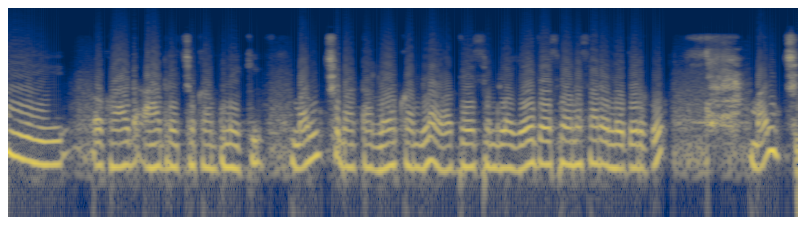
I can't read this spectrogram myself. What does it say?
ఈ ఒక ఆర్డర్ ఆర్డర్ ఇచ్చే కంపెనీకి మంచి బట్ట లోకంలో దేశంలో ఏ దేశమైనా సరే నువ్వు తిరుగు. మంచి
